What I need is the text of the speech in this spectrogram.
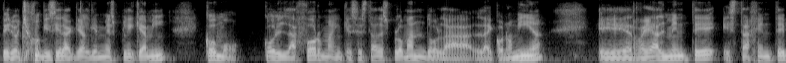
Pero yo quisiera que alguien me explique a mí cómo, con la forma en que se está desplomando la, economía, eh, realmente esta gente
